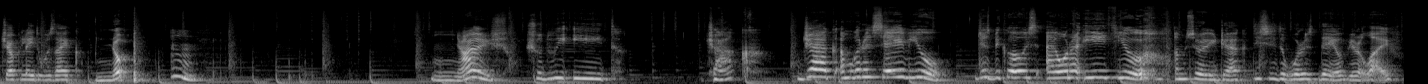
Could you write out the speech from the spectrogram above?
Chocolate was like, nope. Mm. Nice. Should we eat Jack? Jack, I'm gonna save you. Just because I wanna eat you. I'm sorry, Jack. This is the worst day of your life.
